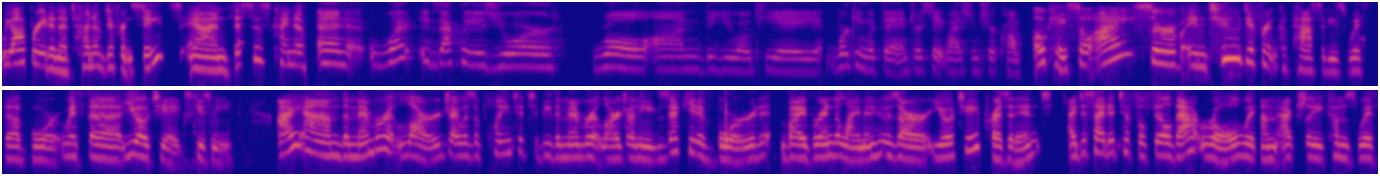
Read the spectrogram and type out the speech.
we operate in a ton of different states. And this is kind of. And what exactly is your role on the UOTA working with the interstate licensure comp? Okay, so I serve in two different capacities with the board with the UOTA, excuse me. I am the member at large. I was appointed to be the member at large on the executive board by Brenda Lyman, who is our UOTA president. I decided to fulfill that role, which um, actually comes with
